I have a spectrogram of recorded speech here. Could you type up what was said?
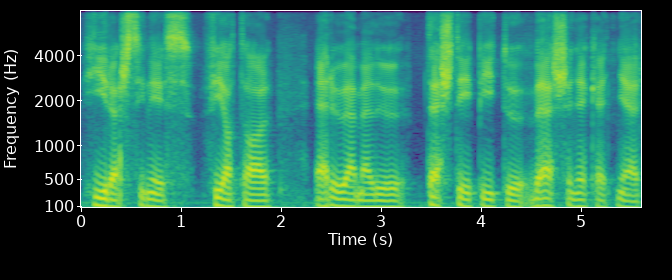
híres színész, fiatal, erőemelő, testépítő, versenyeket nyer,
